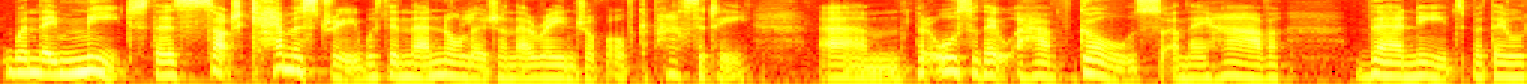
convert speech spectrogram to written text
when they meet, there's such chemistry within their knowledge and their range of, of capacity. Um, but also, they have goals and they have their needs, but they will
